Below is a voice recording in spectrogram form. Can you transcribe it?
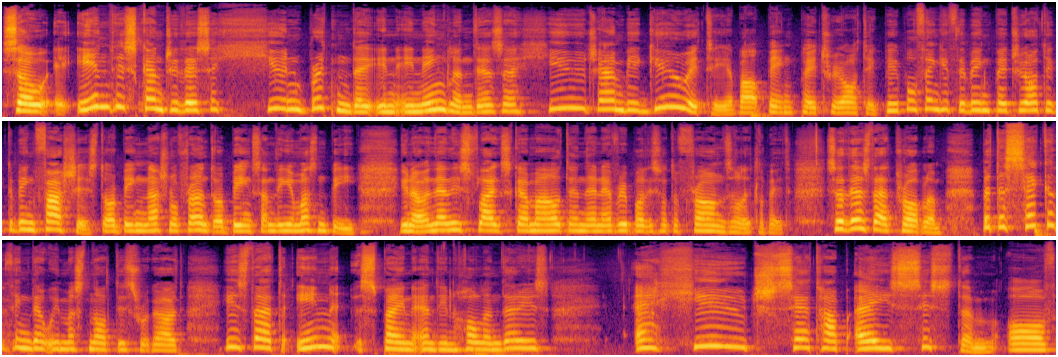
So in this country, there's a huge, in Britain, in, in England, there's a huge ambiguity about being patriotic. People think if they're being patriotic, they're being fascist or being National Front or being something you mustn't be, you know, and then these flags come out and then everybody sort of frowns a little bit. So there's that problem. But the second thing that we must not disregard is that in Spain and in Holland, there is a huge setup, a system of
